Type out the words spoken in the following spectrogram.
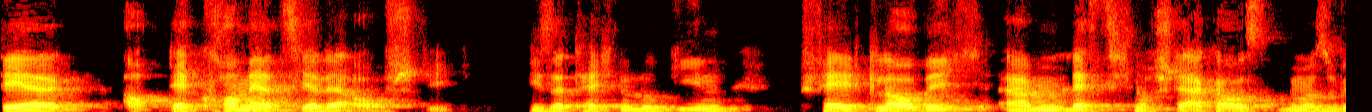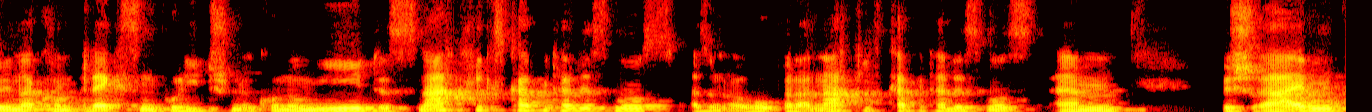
Der, der kommerzielle Aufstieg dieser Technologien fällt, glaube ich, ähm, lässt sich noch stärker aus, wenn man so will, einer komplexen politischen Ökonomie des Nachkriegskapitalismus, also in Europa der Nachkriegskapitalismus, ähm, beschreiben.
